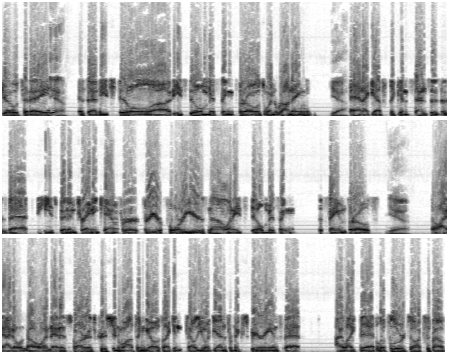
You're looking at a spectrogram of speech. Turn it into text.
show today yeah. is that he's still uh, he's still missing throws when running. Yeah. And I guess the consensus is that he's been in training camp for three or four years now, and he's still missing the same throws. Yeah. So I, I don't know. And, and as far as Christian Watson goes, I can tell you again from experience that I like that Lafleur talks about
